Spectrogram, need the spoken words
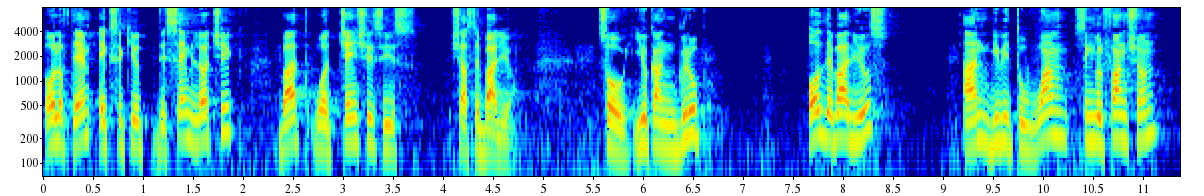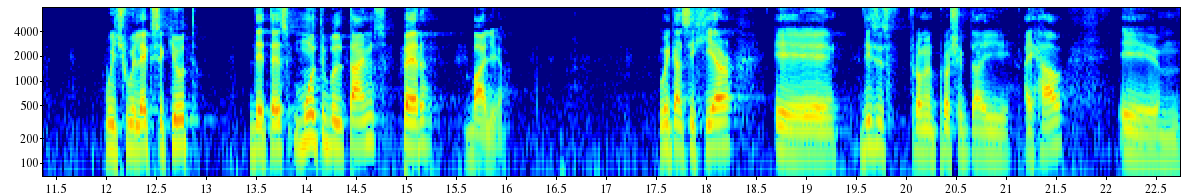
all of them execute the same logic, but what changes is just the value. So you can group all the values and give it to one single function which will execute the test multiple times per value. We can see here, uh, this is from a project I, I have, um,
